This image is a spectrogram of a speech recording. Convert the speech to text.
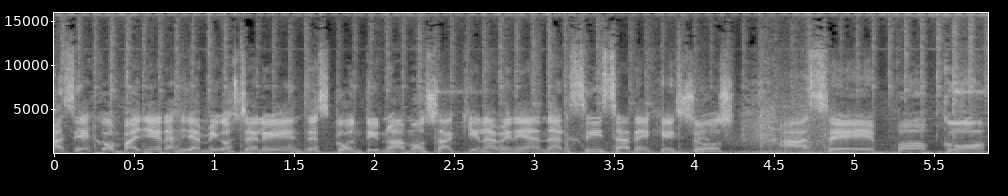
Así es, compañeras y amigos televidentes, continuamos aquí en la avenida Narcisa de Jesús. Hace poco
